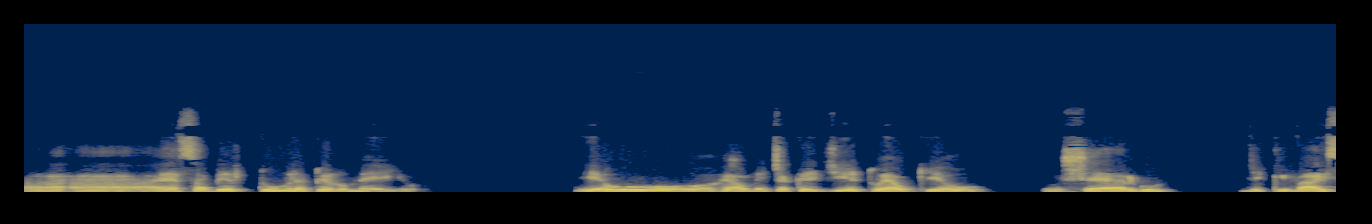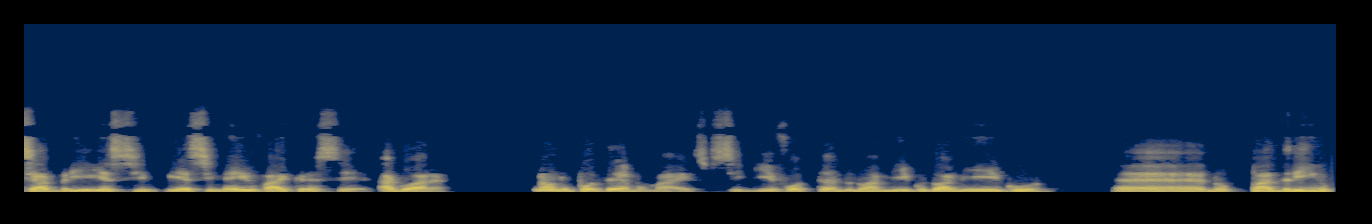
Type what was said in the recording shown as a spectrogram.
a, a essa abertura pelo meio. Eu realmente acredito, é o que eu enxergo, de que vai se abrir esse, e esse meio vai crescer. Agora, nós não podemos mais seguir votando no amigo do amigo, é, no padrinho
